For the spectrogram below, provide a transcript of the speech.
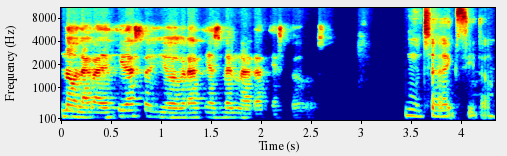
No, la agradecida soy yo. Gracias, Berna. Gracias a todos. Mucho éxito.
